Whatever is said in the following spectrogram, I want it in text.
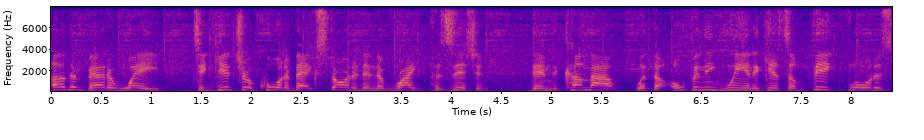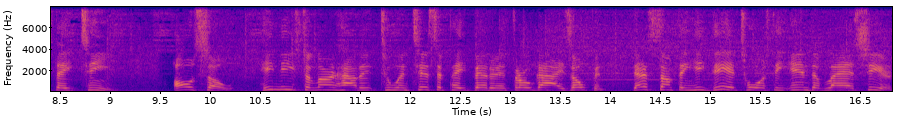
other better way to get your quarterback started in the right position than to come out with the opening win against a big Florida State team? Also, he needs to learn how to, to anticipate better and throw guys open. That's something he did towards the end of last year.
